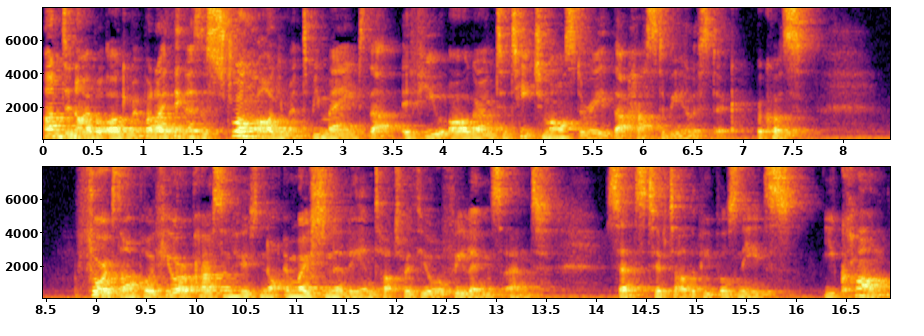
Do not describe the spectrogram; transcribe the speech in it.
undeniable argument, but I think there's a strong argument to be made that if you are going to teach mastery, that has to be holistic. Because, for example, if you're a person who's not emotionally in touch with your feelings and sensitive to other people's needs, you can't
